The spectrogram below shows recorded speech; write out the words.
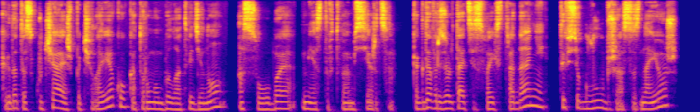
когда ты скучаешь по человеку, которому было отведено особое место в твоем сердце, когда в результате своих страданий ты все глубже осознаешь,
